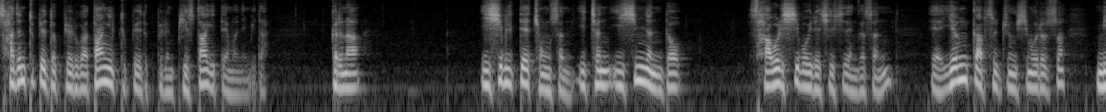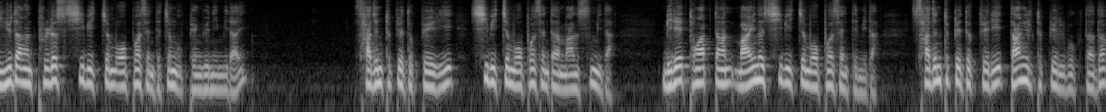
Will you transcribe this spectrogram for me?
사전투표 득표율과 당일 투표 득표율은 비슷하기 때문입니다. 그러나 21대 총선 2020년도 4월 15일에 실시된 것은 0값을 예, 중심으로서 민주당은 플러스 12.5% 전국 평균입니다. 사전투표 득표율이 12.5%가 많습니다. 미래통합당은 마이너스 12.5%입니다. 사전투표 득표율이 당일 투표율보다도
